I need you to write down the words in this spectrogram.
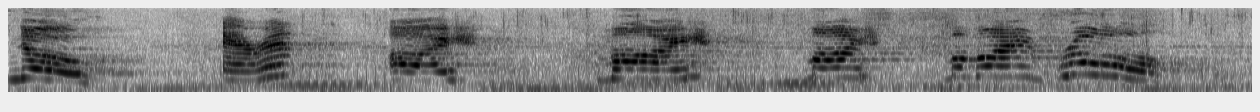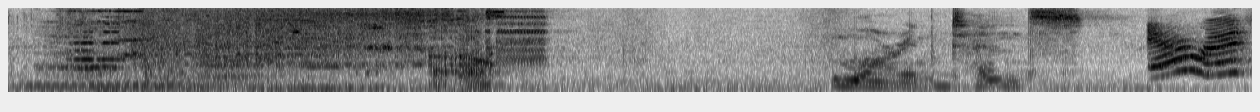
No! ARID? I. My. My. My, my rule! More intense. ARID?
